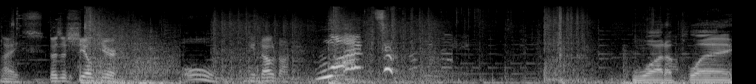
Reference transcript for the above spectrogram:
Nice. There's a shield here. Oh, he dogged on. What? What a play.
